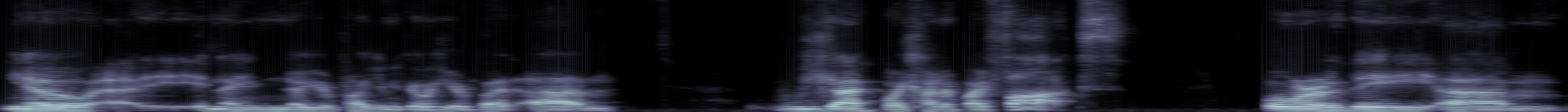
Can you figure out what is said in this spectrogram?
You know, and I know you're probably going to go here, but um, we got boycotted by Fox, or they um,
